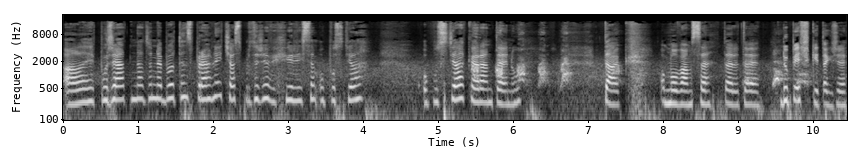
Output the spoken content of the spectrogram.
Ale pořád na to nebyl ten správný čas, protože ve chvíli jsem upustila, upustila karanténu, tak omlouvám se, tady to je do pěšky, takže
